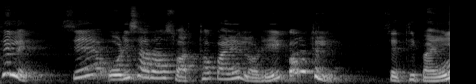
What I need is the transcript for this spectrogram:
ଥିଲେ। ସେ ଓଡ଼ିଶାର ସ୍ୱାର୍ଥ ପାଇଁ ଲଢ଼େଇ କରୁଥିଲେ। ସେଥିପାଇଁ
